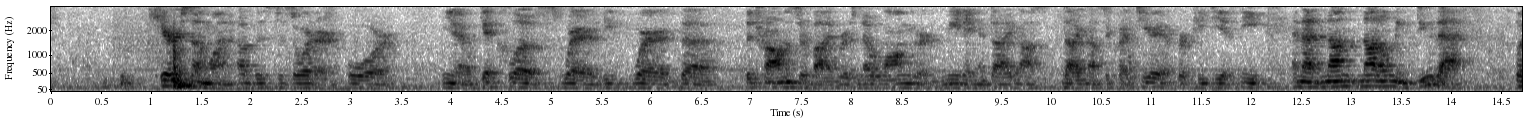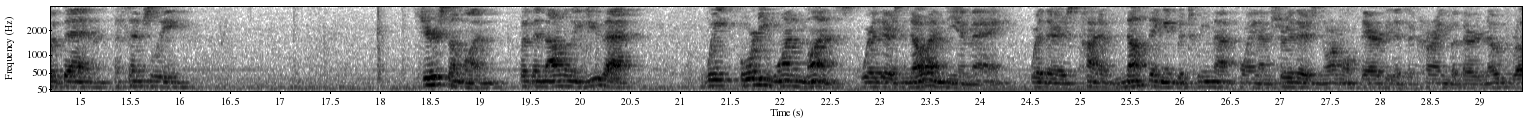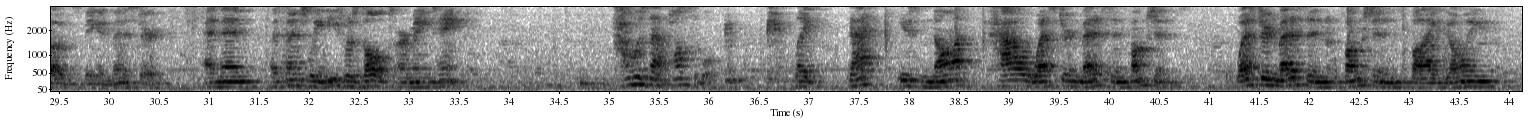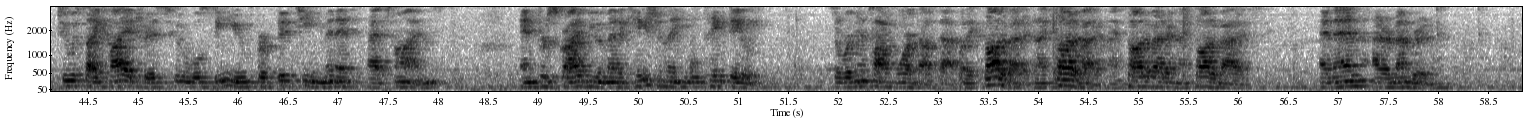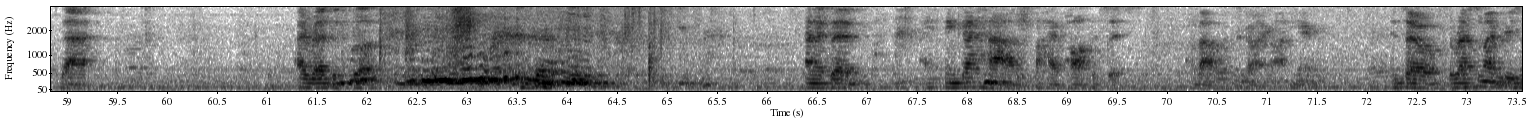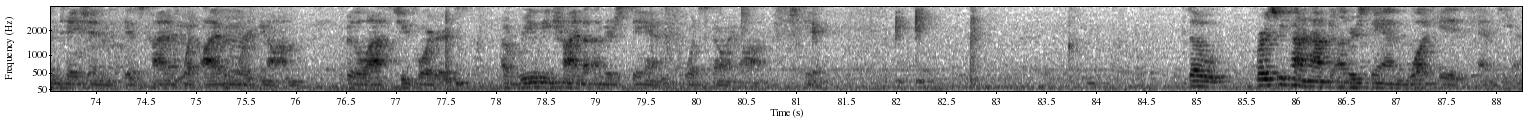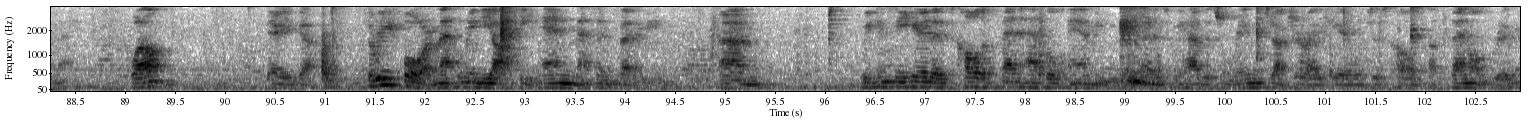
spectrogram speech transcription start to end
cure someone of this disorder or you know get close where the where the the trauma survivor is no longer meeting a diagnostic diagnostic criteria for PTSD and that not not only do that but then essentially cure someone but then not only do that wait 41 months where there's no MDMA where there's kind of nothing in between that point. I'm sure there's normal therapy that's occurring, but there are no drugs being administered. And then essentially these results are maintained. How is that possible? Like, that is not how Western medicine functions. Western medicine functions by going to a psychiatrist who will see you for 15 minutes at times and prescribe you a medication that you will take daily. So we're going to talk more about that. But I thought about it, and I thought about it, and I thought about it, and I thought about it. And then I remembered that I read this book. and I said, I think I have a hypothesis about what's going on here. And so the rest of my presentation is kind of what I've been working on for the last two quarters of really trying to understand what's going on here. So first we kind of have to understand what is MDMA. Well, there you go. 3,4 methylene dioxy and methamphetamine. Um, we can see here that it's called a phenethylamine because we have this ring structure right here which is called a phenyl group.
